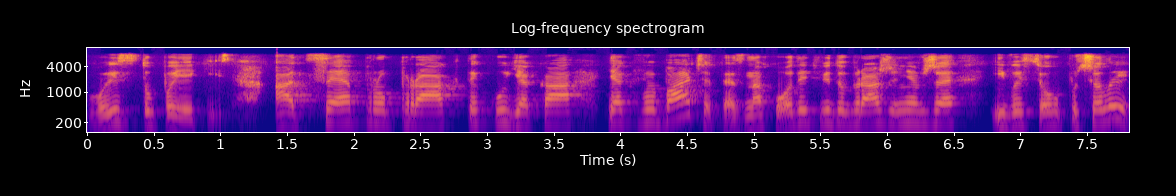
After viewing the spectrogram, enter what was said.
виступи якісь, а це про практику, яка, як ви бачите, знаходить відображення вже і ви з цього почали.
